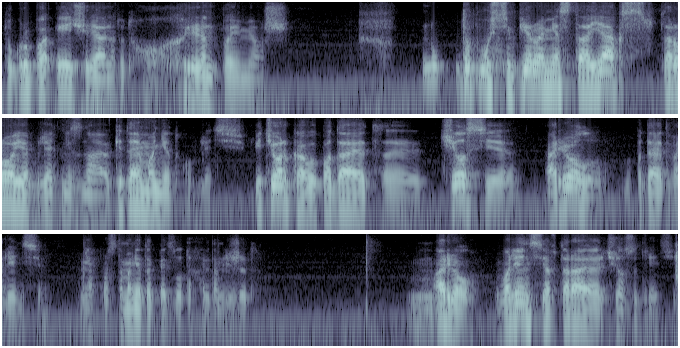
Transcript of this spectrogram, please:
то группа H реально тут хрен поймешь. Ну, допустим, первое место Аякс, второе, блядь, не знаю. Кидай монетку, блядь. Пятерка выпадает э, Челси, Орел выпадает Валенсия. У меня просто монета 5 злотых рядом лежит. Орел. Валенсия вторая, Челси третья.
